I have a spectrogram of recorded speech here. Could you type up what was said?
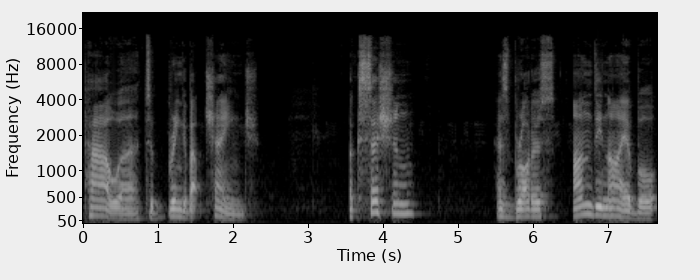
power to bring about change. Accession has brought us undeniable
